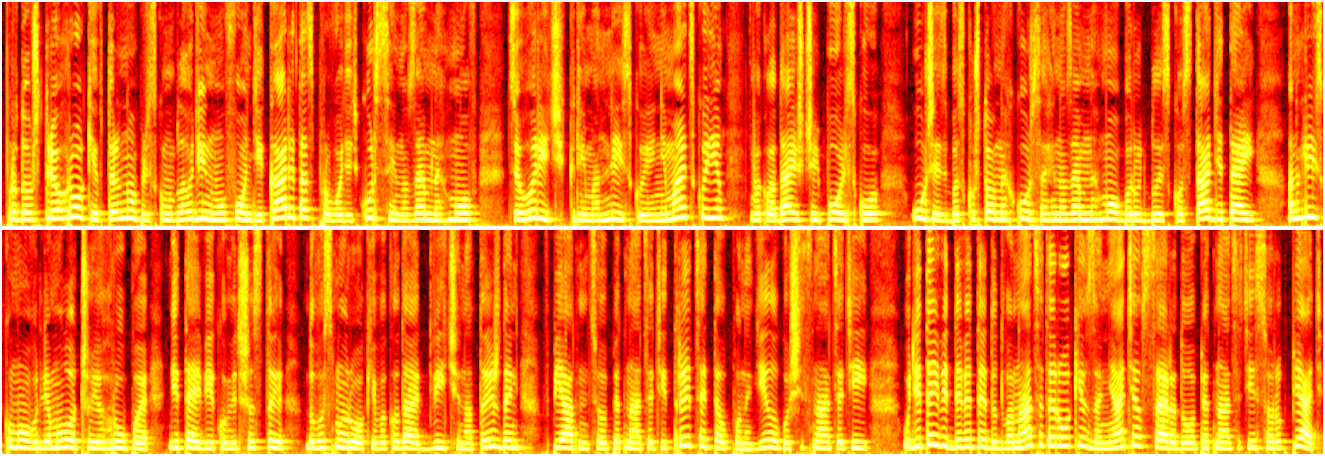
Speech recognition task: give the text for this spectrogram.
Впродовж трьох років в Тернопільському благодійному фонді Карітас проводять курси іноземних мов. Цьогоріч, крім англійської і німецької, викладають ще й польську. Участь в безкоштовних курсах іноземних мов беруть близько ста дітей. Англійську мову для молодшої групи дітей віком від 6 до 8 років викладають двічі на тиждень, в п'ятницю о 15.30 та в понеділок о 16.00. У дітей від 9 до 12 років заняття в середу о 15.45.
